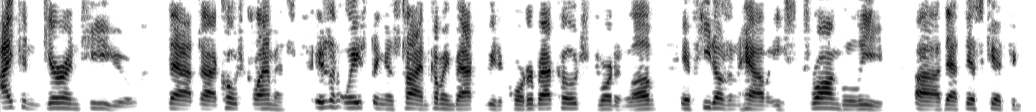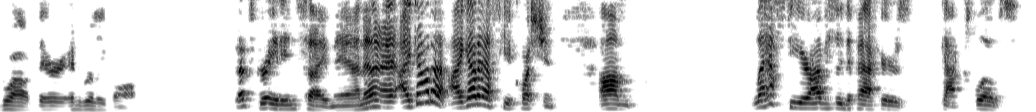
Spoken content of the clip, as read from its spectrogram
I can guarantee you that uh, Coach Clements isn't wasting his time coming back to be the quarterback coach Jordan Love if he doesn't have a strong belief uh, that this kid could go out there and really ball. That's great insight, man. I, I, gotta, I gotta ask you a question. Um, last year, obviously the Packers got close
